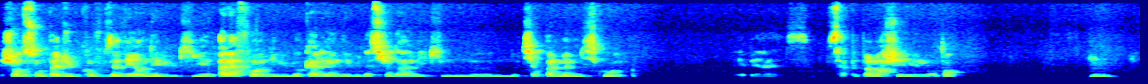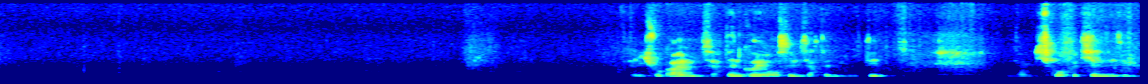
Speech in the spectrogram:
Les gens ne sont pas dupes quand vous avez un élu qui est à la fois un élu local et un élu national et qui ne, tient pas le même discours. Eh bien, ça ne peut pas marcher longtemps. Mm. Il faut quand même une certaine cohérence et une certaine unité dans le discours que tiennent les élus.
